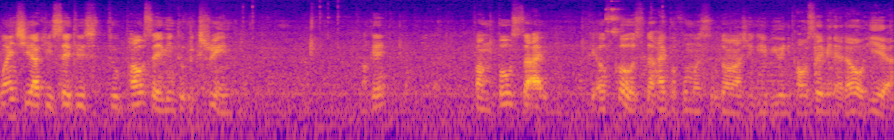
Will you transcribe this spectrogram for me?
Once you actually set this to power saving to extreme, okay, from both sides, okay, of course, the high performance don't actually give you any power saving at all here,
